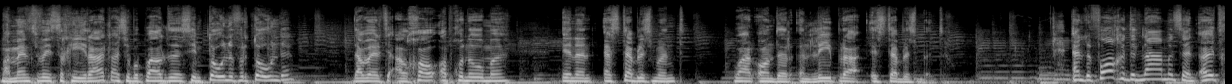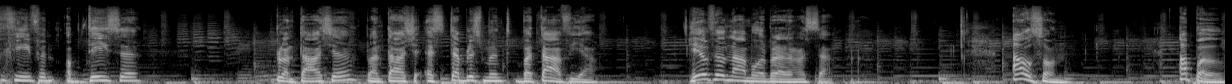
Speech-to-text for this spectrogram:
Maar mensen wisten geen raad. Als je bepaalde symptomen vertoonde, dan werd je al gauw opgenomen in een establishment, waaronder een lepra-establishment. En de volgende namen zijn uitgegeven op deze plantage, plantage Establishment Batavia. Heel veel namen hoor, Bradangasta. Alson, Appel,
